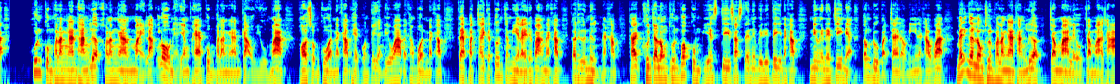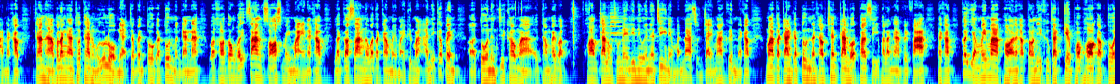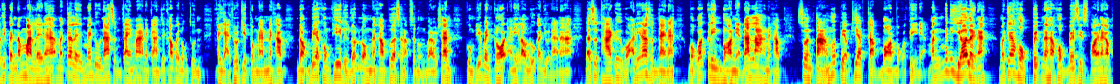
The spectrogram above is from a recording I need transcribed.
หุ้นกลุ่มพลังงานทางเลือกพลังงานใหม่รักโลกเนี่ยยังแพ้กลุ่มพลังงานเก่าอยู่มาก พอสมควรนะครับเหตุผลก็อย่างที่ว่าไปข้างบนนะครับแต่ปัจจัยกระตุ้นจะมีอะไรได้บ้างนะครับก็คือ1นะครับถ้าคุณจะลงทุนพวกกลุ่ม ESG sustainability นะครับ New Energy เนี่ยต้องดูปัจจัยเหล่านี้นะครับว่าเม็ดเงินลงทุนพลังงานทางเลือกจะมาเร็วจะมาช้านะครับการหาพลังงานทดแทนของยุโรปเนี่ยจะเป็นตัวกระตุ้นเหมือนกันนะว่าเขาต้องเอ้ยสร้างซอสใหม่ๆนะครับแล้วก็สร้างนวัตกรรมใหม่ๆขึ้นมา อันนี้ก็เป็นตัวหนึ่งที่เข้ามาเอ้ยทำให้แบบ ความการลงทุนใน Renew Energy เนี่ยมันน่าสนใจมากขึ้นนะครับมาตรการกระตุ้นนะครับเช่นการลดภาษีพลังงานไฟฟ้านะครับก็ยังไม่มากพอนะครับตอนนี้คือจัดเก็บพอๆ กับตัวที่เป็นน้ำมันเลยนะฮะมันก็เลยไม่ดูน่าสนใจมากในการจะเข้าไปลงทุนขยายธุรกิจตรงนั้นนะครับดอกเบี้ยคงที่หรือลดลงนะครับเพื่อสนับสนุน valuation กลุ่มที่เป็น growth อันนี้เรารู้กันอยู่แล้วนะฮะและสุดท้ายก็คือบอกอันนี้น่าสนใจนะบอกว่า green bond เนี่ยด้านล่างนะครับส่วนต่างเมื่อเปรียบเทียบกับบอลปกติเนี่ยมันไม่ได้เยอะเลยนะ มันแค่ 6ปิ๊บนะครับ6 basis point นะครับ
